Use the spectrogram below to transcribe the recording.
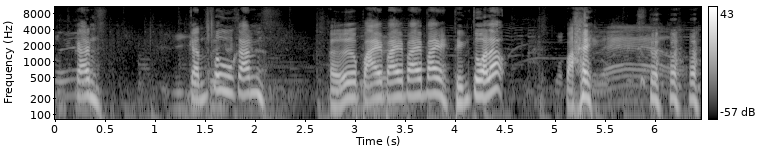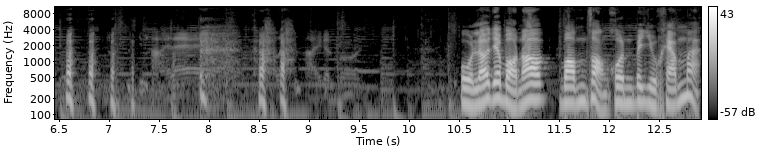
เลยกัน ยิงกันสู้กัน เออไปไปไปไปถึงตัวแล้ว ไปถึงแล้วหายแล้วหายกันหมดโอ้แล้วจะบอกเนาะบอมสองคนไปอยู่แคมป์อะ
